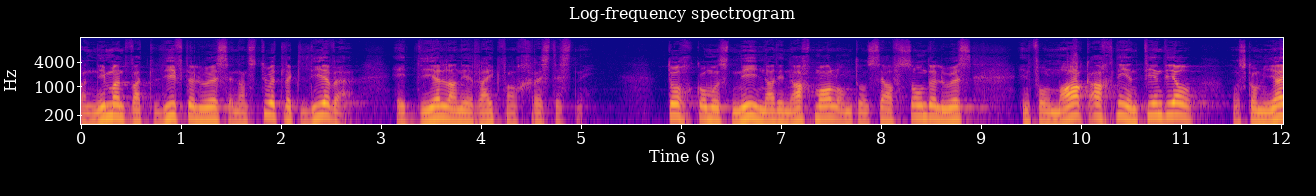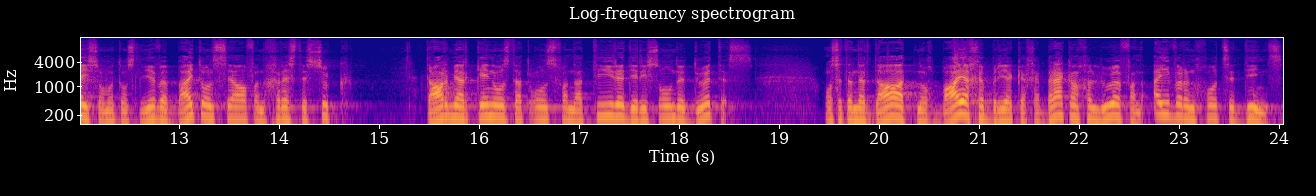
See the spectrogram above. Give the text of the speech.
Want niemand wat liefdeloos en aanstootlik lewe, het deel aan die ryk van Christus nie. Tog kom ons nie na die nagmaal om onsself sondeloos en volmaak ag nie, inteendeel Ons kom juis omdat ons lewe buite onsself in Christus soek. Daarmee erken ons dat ons van nature deur die sonde dood is. Ons het inderdaad nog baie gebreke, gebrek aan geloof, aan ywer in God se diens,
